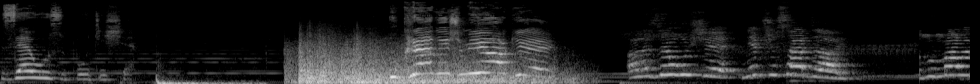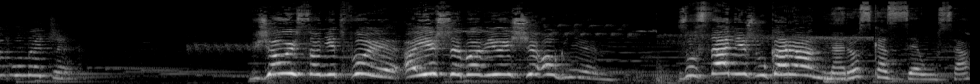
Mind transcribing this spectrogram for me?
Zeus budzi się. Ukradłeś mi ogień! Mały płomyczek. Wziąłeś co nie twoje, a jeszcze bawiłeś się ogniem. Zostaniesz ukarany. Na rozkaz Zeusa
